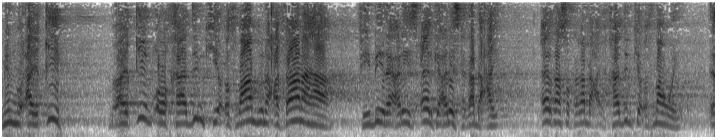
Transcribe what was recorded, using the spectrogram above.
min mucayqiib mucayqiib oo khaadimkii cumaan binu cafaan ahaa fii biiri ariis ceelkii ariis kaga dhacay. Ceelkaasoo kaga dhacay khaadimkii cumaan wey ee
